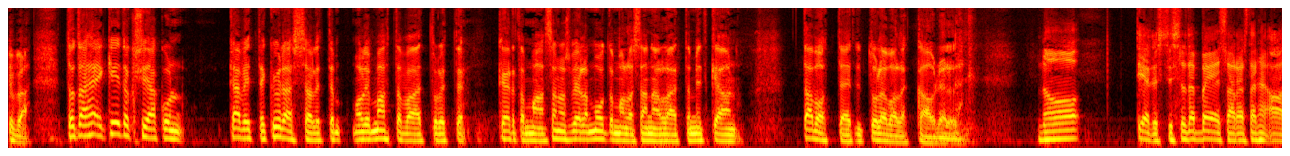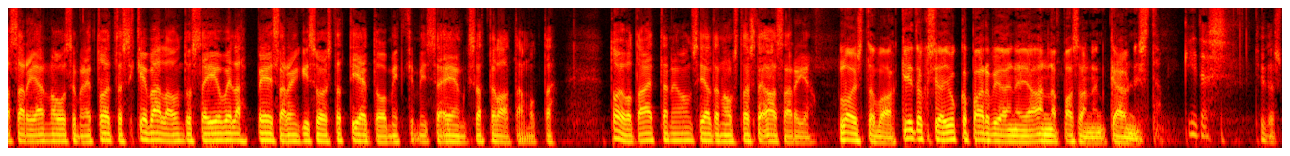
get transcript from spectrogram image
Hyvä. Tota hei, kiitoksia kun kävitte kylässä, olitte, oli mahtavaa, että tulitte kertomaan. Sanois vielä muutamalla sanalla, että mitkä on tavoitteet nyt tulevalle kaudelle? No tietysti sieltä B-sarjasta ne A-sarjaan nouseminen. Toivottavasti keväällä on tuossa, ei ole vielä B-sarjan kisoista tietoa, mitkä, missä em pelataan, mutta toivotaan, että ne on sieltä noustaa sitten A-sarjaa. Loistavaa. Kiitoksia Jukka Parviainen ja Anna Pasanen käynnistä. Kiitos. Kiitos.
